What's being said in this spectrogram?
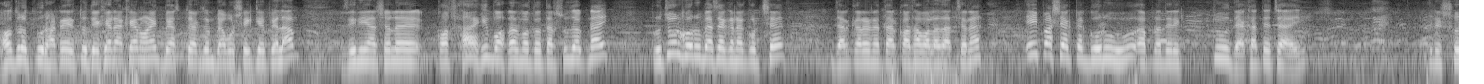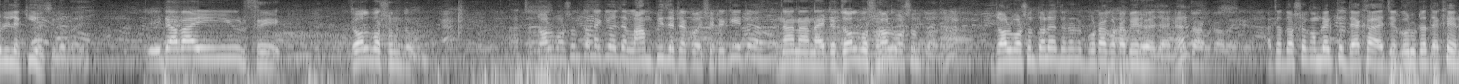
হজরতপুর হাটে একটু দেখে রাখেন অনেক ব্যস্ত একজন ব্যবসায়ীকে পেলাম যিনি আসলে কথাই বলার মতো তার সুযোগ নাই। প্রচুর গরু বেচা কেনা করছে যার কারণে তার কথা বলা যাচ্ছে না। এই পাশে একটা গরু আপনাদের একটু দেখাতে চাই। এটা শরীরে কি হয়েছিল ভাই? এটা ভাই উঠছে জল বসন্ত। আচ্ছা জল বসন্ত নাকি ওই যে লাম্পি যেটা কয় সেটা কি এটা? না না না এটা জল বসন্ত। জল বসন্ত না? জল বসন্ত হলে ধরুন গোটা গোটা বের হয়ে যায় না? আচ্ছা দর্শক আমরা একটু দেখাই যে গরুটা দেখেন।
